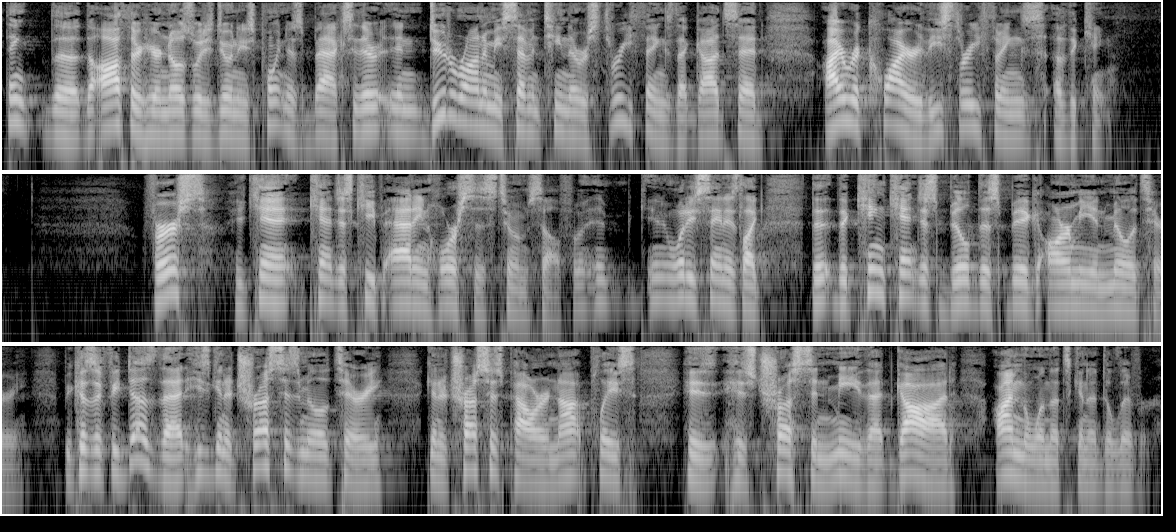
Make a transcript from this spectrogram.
I think the, the author here knows what he's doing. He's pointing his back. See, there, in Deuteronomy 17, there was three things that God said, I require these three things of the king. First, he can't, can't just keep adding horses to himself. what he's saying is like the, the king can't just build this big army and military. Because if he does that, he's going to trust his military, going to trust his power, and not place his, his trust in me that God, I'm the one that's going to deliver.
